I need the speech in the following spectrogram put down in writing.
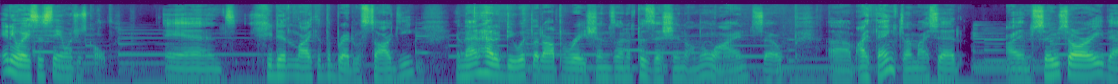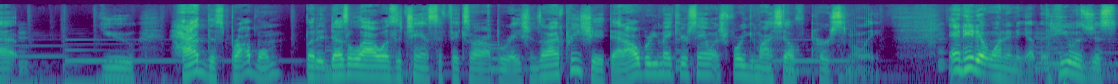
Anyways, the sandwich was cold and he didn't like that the bread was soggy, and that had to do with an operations and a position on the line. So um, I thanked him. I said, I am so sorry that you had this problem, but it does allow us a chance to fix our operations, and I appreciate that. I'll remake your sandwich for you myself personally. And he didn't want any of it. He was just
